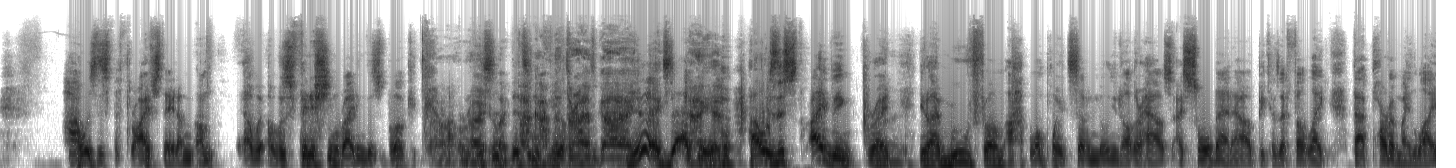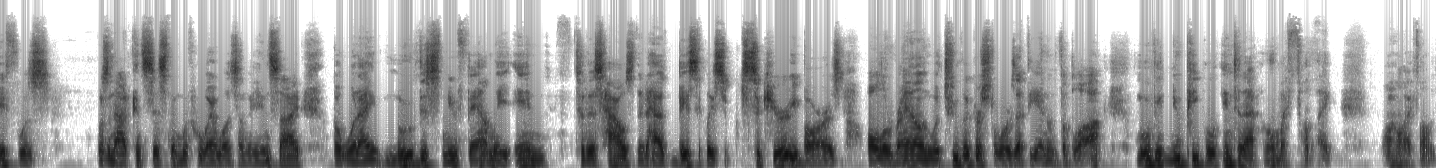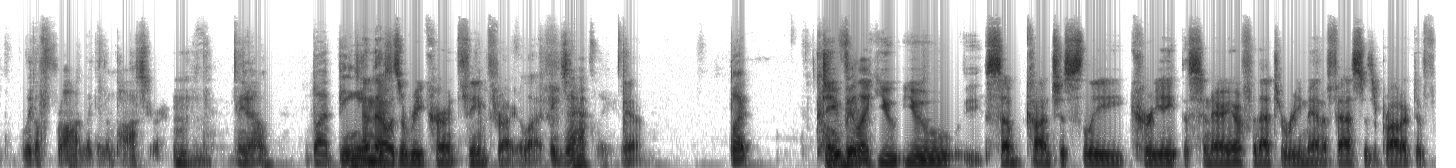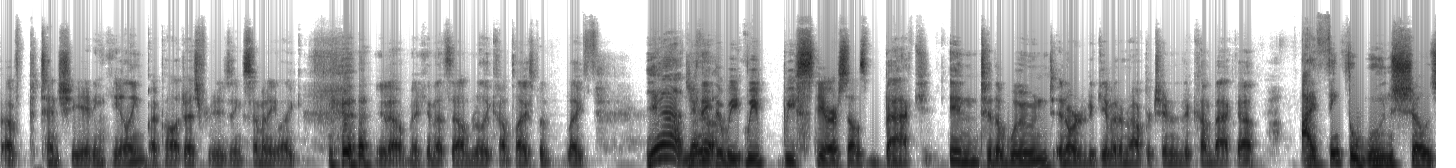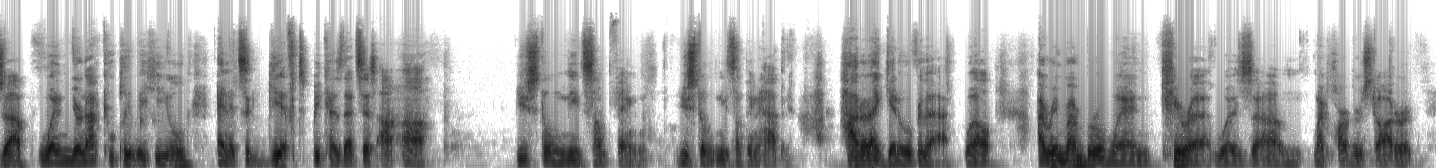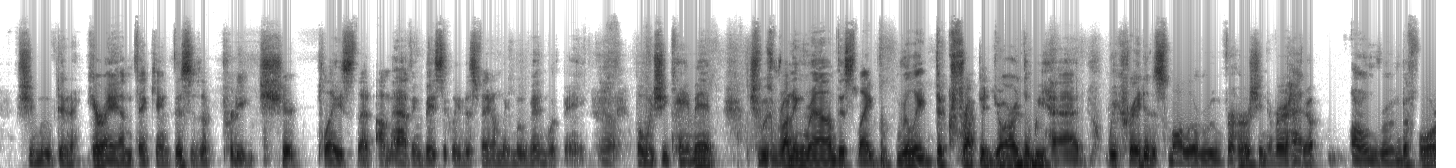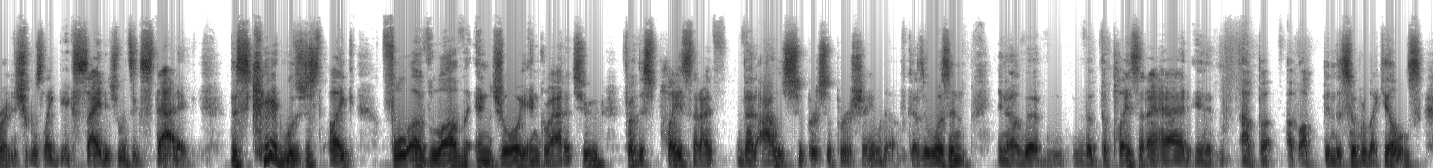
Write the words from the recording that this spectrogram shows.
how is this the thrive state? I'm I'm I, w- I was finishing writing this book. Oh, right. This, like, this I'm feel, the thrive guy. Yeah, exactly. How is this thriving? Right? right? You know, I moved from a 1.7 million dollar house. I sold that out because I felt like that part of my life was was not consistent with who I was on the inside. But when I moved this new family in to this house that had basically security bars all around with two liquor stores at the end of the block, moving new people into that home, I felt like, wow, I felt like a fraud, like an imposter, mm-hmm. you know? But being and that was a recurrent theme throughout your life. Exactly. Yeah. But COVID, do you feel like you you subconsciously create the scenario for that to remanifest as a product of, of potentiating healing? I apologize for using so many like you know making that sound really complex, but like yeah, do you no, think no. that we we we steer ourselves back into the wound in order to give it an opportunity to come back up? I think the wound shows up when you're not completely healed, and it's a gift because that says, "Aha, uh-huh, you still need something. You still need something to happen." How did I get over that? Well, I remember when Kira was um, my partner's daughter. She moved in. Here I am thinking, this is a pretty shit place that I'm having basically this family move in with me. Yeah. But when she came in, she was running around this like really decrepit yard that we had. We created a smaller room for her. She never had her own room before. And she was like excited. She was ecstatic. This kid was just like full of love and joy and gratitude for this place that I that I was super, super ashamed of because it wasn't, you know, the the, the place that I had in up, up up in the Silver Lake Hills.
